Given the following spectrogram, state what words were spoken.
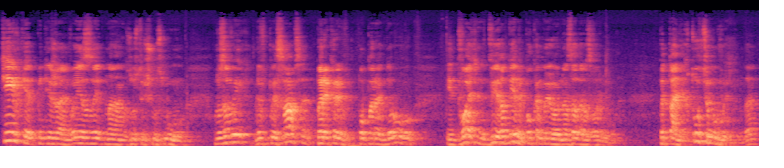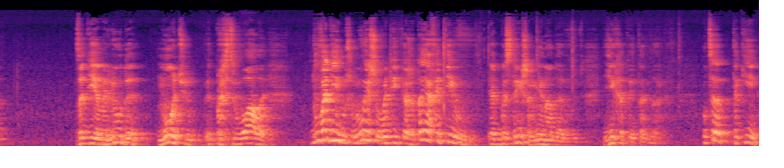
Тільки під'їжджаємо, виїздить на зустрічну смугу. Грузовик не вписався, перекрив поперед дорогу і два, дві години, поки ми його назад розвернули. Питання, хто в цьому винен? Да? Задіяні люди, ночі відпрацювали. Ну, водій, ну що, вийшов, водій каже, та я хотів як швидше, мені треба їхати і так далі. Ну, це такі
